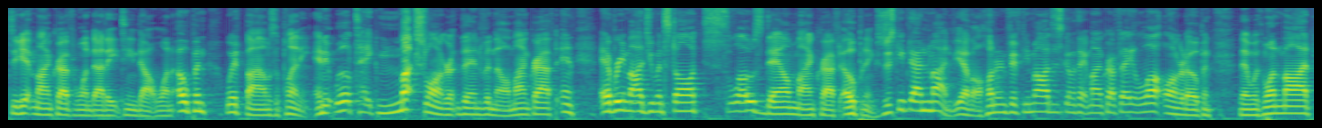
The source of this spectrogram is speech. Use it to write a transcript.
to get Minecraft 1.18.1 open with Biomes Aplenty, and it will take much much longer than vanilla Minecraft, and every mod you install slows down Minecraft openings. Just keep that in mind. If you have 150 mods, it's going to take Minecraft a lot longer to open than with one mod,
